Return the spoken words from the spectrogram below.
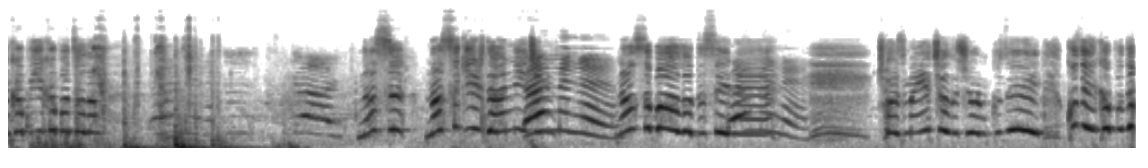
Hemen kapıyı kapatalım. Nasıl? Nasıl girdi anneciğim? Nasıl bağladı seni? Çözmeye çalışıyorum Kuzey. Kuzey kapıda.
